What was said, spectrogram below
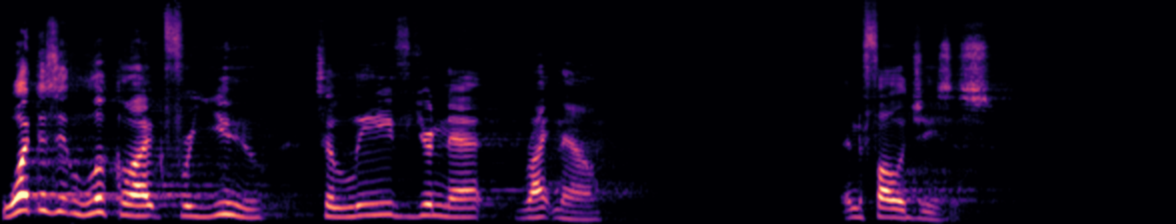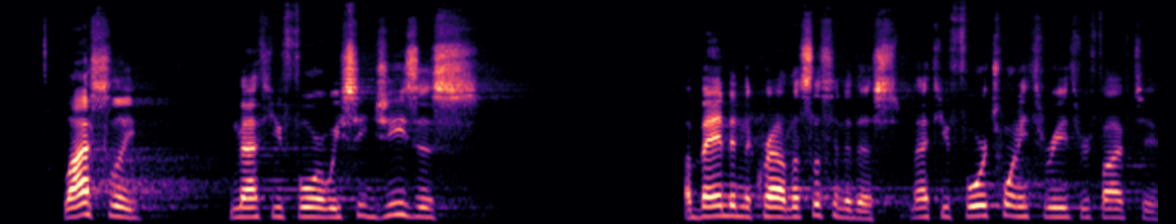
What does it look like for you to leave your net right now and to follow Jesus? Lastly, in Matthew 4, we see Jesus abandon the crowd. Let's listen to this. Matthew 4 23 through 5 2.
